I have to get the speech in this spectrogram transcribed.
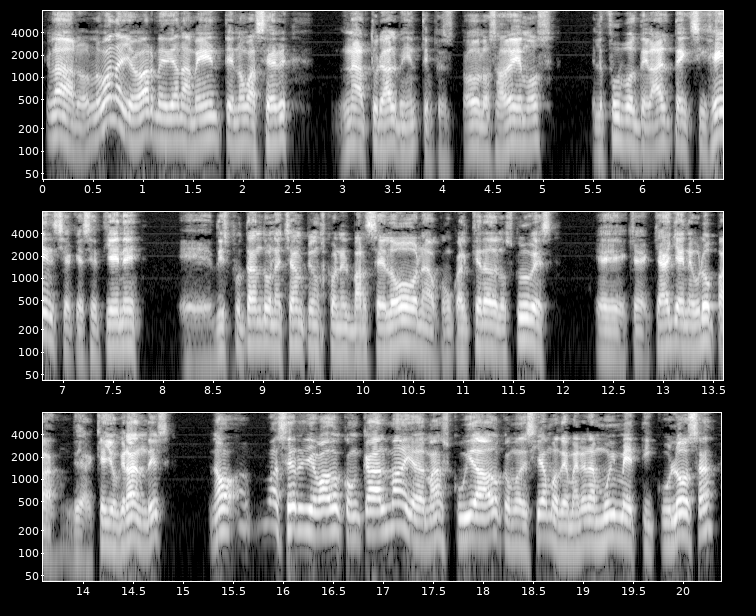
Claro, lo van a llevar medianamente, no va a ser naturalmente, pues todos lo sabemos, el fútbol de la alta exigencia que se tiene eh, disputando una Champions con el Barcelona o con cualquiera de los clubes eh, que, haya en Europa de aquellos grandes, no, va a ser llevado con calma y además cuidado, como decíamos, de manera muy meticulosa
